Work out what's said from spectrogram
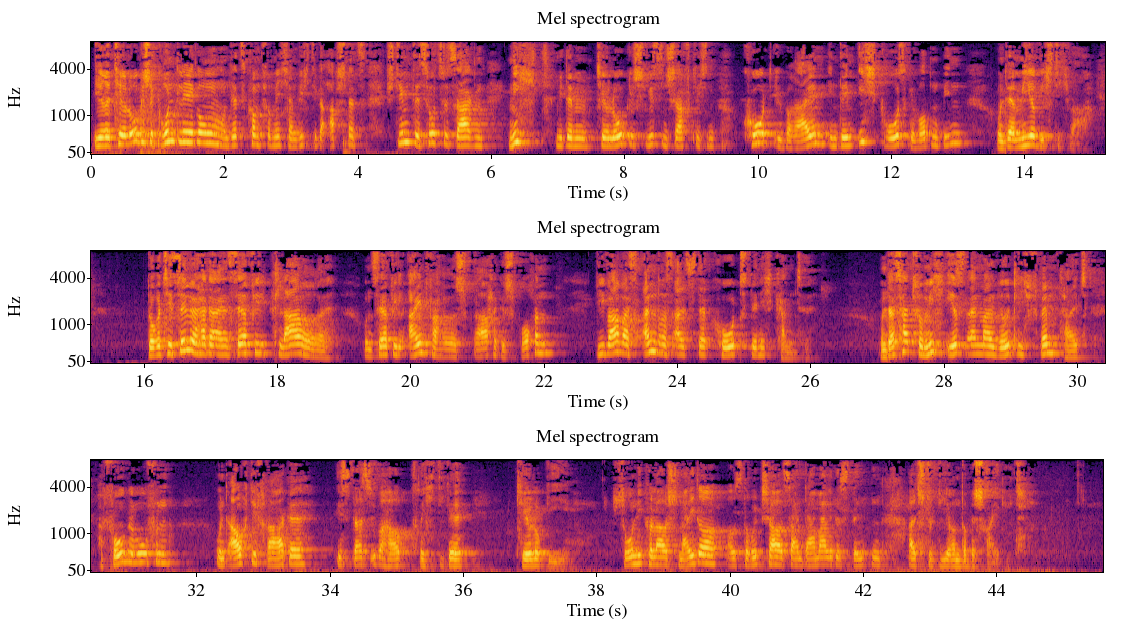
Ihre theologische Grundlegung, und jetzt kommt für mich ein wichtiger Abschnitt, stimmte sozusagen nicht mit dem theologisch-wissenschaftlichen Code überein, in dem ich groß geworden bin und der mir wichtig war. Dorothee Selle hatte eine sehr viel klarere und sehr viel einfachere Sprache gesprochen, die war was anderes als der Code, den ich kannte. Und das hat für mich erst einmal wirklich Fremdheit hervorgerufen und auch die Frage, ist das überhaupt richtige Theologie? So Nikolaus Schneider aus der Rückschau sein damaliges Denken als Studierender beschreibend.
